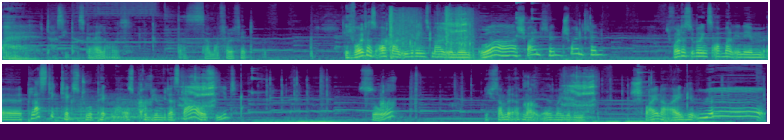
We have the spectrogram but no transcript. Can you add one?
Alter, sieht das geil aus. Das ist ja mal voll fett. Ich wollte das auch mal übrigens mal in dem... Oh, Schweinchen, Schweinchen. Ich wollte das übrigens auch mal in dem äh, Plastiktexturpack mal ausprobieren, wie das da aussieht. So. Ich sammle erstmal, erstmal hier die Schweine ein. Hier.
